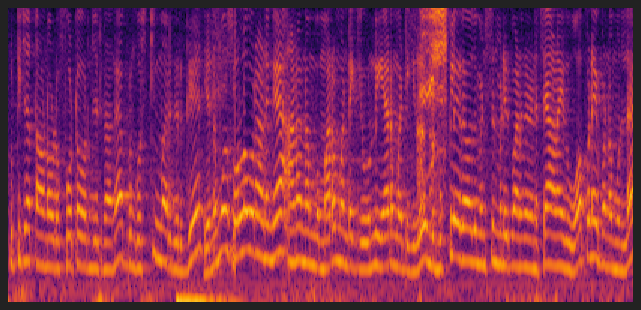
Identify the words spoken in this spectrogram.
குட்டிச்சாத்தானோட ஃபோட்டோ வரைஞ்சிருக்காங்க. அப்புறம் கொஸ்டின் மார்க் இருக்குது என்னமோ சொல்ல வரானுங்க. ஆனால் நம்ம மரம் மண்டைக்கு ஒன்றும் ஏற மாட்டேங்குது. இந்த புக்கில் ஏதாவது மென்ஷன் பண்ணியிருப்பானுங்கன்னு நினச்சேன். ஆனால் இது ஓப்பனே பண்ண முடியல.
